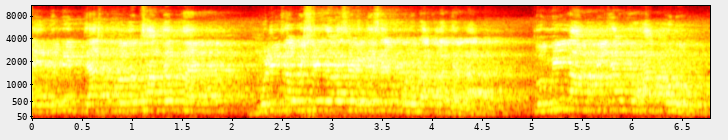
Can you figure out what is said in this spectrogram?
आता इथे मी जास्त बदल सांगत नाही. मुलीचा विषय जरा शेळके साहेब पुढे टाकला त्याला. तुम्ही लांबीच्या मोहात पडून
